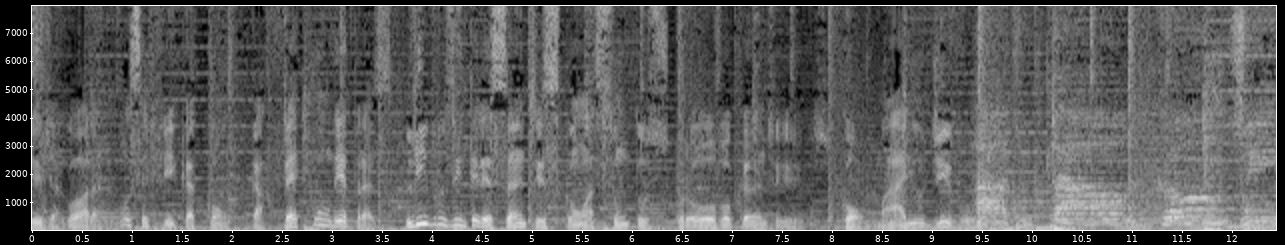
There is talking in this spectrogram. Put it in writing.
partir de agora, você fica com Café com Letras. Livros interessantes com assuntos provocantes. Com Mário Divo. Rádio Cloud Coaching.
